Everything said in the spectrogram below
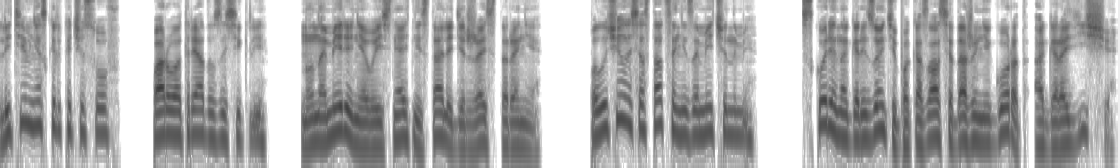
Летим несколько часов. Пару отрядов засекли. Но намерения выяснять не стали держать в стороне. Получилось остаться незамеченными. Вскоре на горизонте показался даже не город, а городище.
